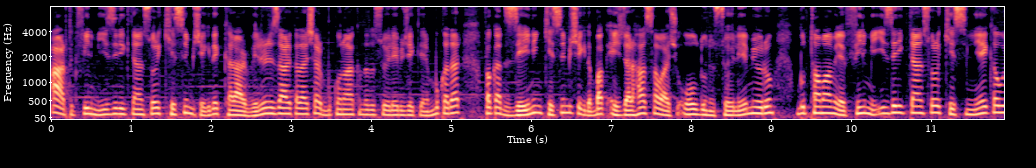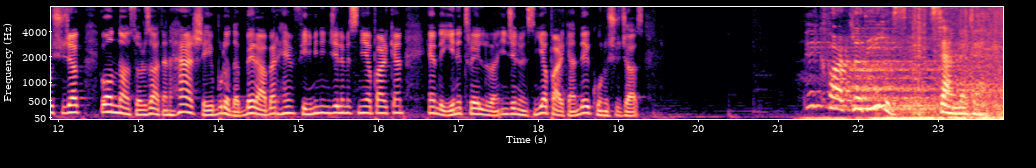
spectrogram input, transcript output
artık filmi izledikten sonra kesin bir şekilde karar veririz arkadaşlar. Bu konu hakkında da söyleyebileceklerim bu kadar. Fakat Zeyn'in kesin bir şekilde bak ejderha savaşı olduğunu söyleyemiyorum. Bu tamamıyla filmi izledikten sonra kesinliğe kavuşacak. Ve ondan sonra zaten her şeyi burada beraber hem filmin incelemesini yaparken hem de yeni trailerların incelemesini yaparken de konuşacağız. Pek farklı değiliz. Sen ve ben.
